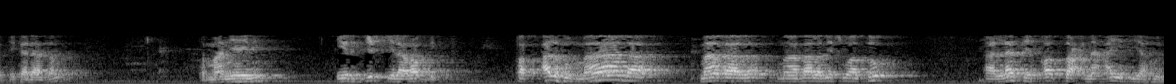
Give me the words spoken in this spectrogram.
Ketika datang. Temannya ini. Irji ila rabbik. Fas'alhu mada. Mada, mada suatu allati qatta'na aydiyahun.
